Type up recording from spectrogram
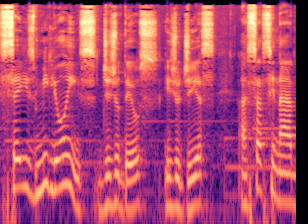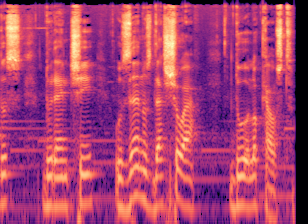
6 milhões de judeus e judias assassinados durante os anos da Shoah, do Holocausto.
